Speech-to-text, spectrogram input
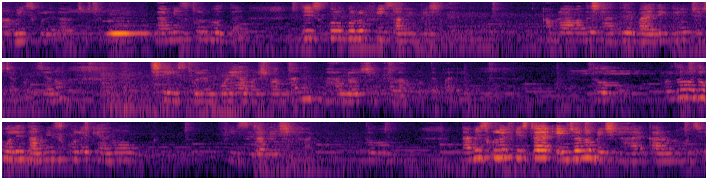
নামি স্কুলে দেওয়ার চেষ্টা করি। দামি স্কুল বলতে যে স্কুলগুলো ফিস অনেক বেশি থাকে। আমরা আমাদের সাধ্যের বাইরে গিয়েও চেষ্টা করি যেন সেই স্কুলে পড়ে আমার সন্তান ভালো শিক্ষা লাভ করতে পারে। তো প্রথমত বলি, দামি স্কুলে কেন ফিসটা বেশি হয়? তো দামি স্কুলের ফিসটা এই জন্য বেশি হয় কারণ হচ্ছে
